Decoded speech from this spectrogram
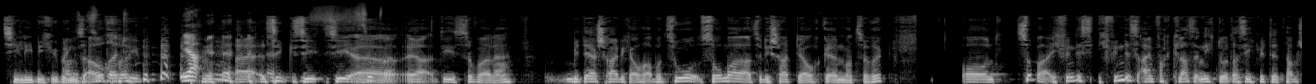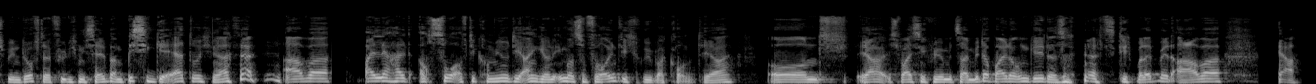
Sie liebe ich übrigens auch. Typ. ja. äh, sie, sie, sie äh, ja, die ist super, ne? Mit der schreibe ich auch ab und zu so mal, also die schreibt ja auch gern mal zurück. Und super, ich finde es, ich finde es einfach klasse. Nicht nur, dass ich mit der Tam spielen durfte, da fühle ich mich selber ein bisschen geehrt durch, ja. Aber weil er halt auch so auf die Community eingeht und immer so freundlich rüberkommt, ja. Und ja, ich weiß nicht, wie er mit seinen Mitarbeitern umgeht, das, das kriegt man nicht mit, aber ja,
